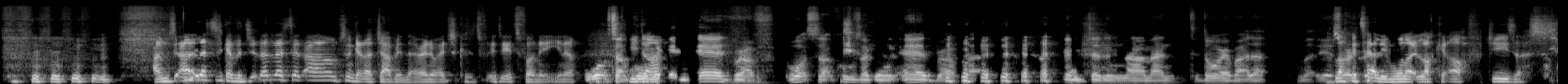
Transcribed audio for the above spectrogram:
I'm just, uh, let's just get the let- let's. I'm just gonna get that jab in there anyway, just because it's, it's it's funny, you know. What's up? You Calls are getting aired, bruv. What's up? Calls are getting aired, bruv. Like, really telling- nah, man. Don't worry about that. But yeah, sorry. Locatelli, more like lock it off. Jesus.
